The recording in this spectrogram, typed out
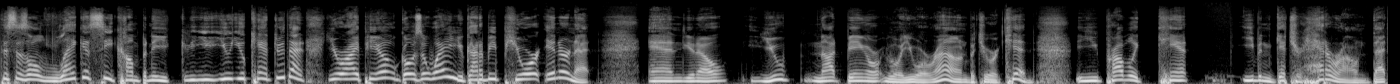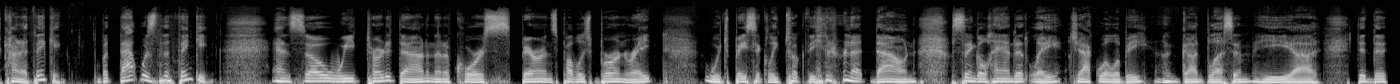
This is a legacy company. You, you, you can't do that. Your IPO goes away. You got to be pure internet. And, you know, you not being, well, you were around, but you were a kid. You probably can't even get your head around that kind of thinking. But that was the thinking. And so we turned it down. And then, of course, Barron's published Burn Rate, which basically took the internet down single handedly. Jack Willoughby, God bless him, he uh, did the.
